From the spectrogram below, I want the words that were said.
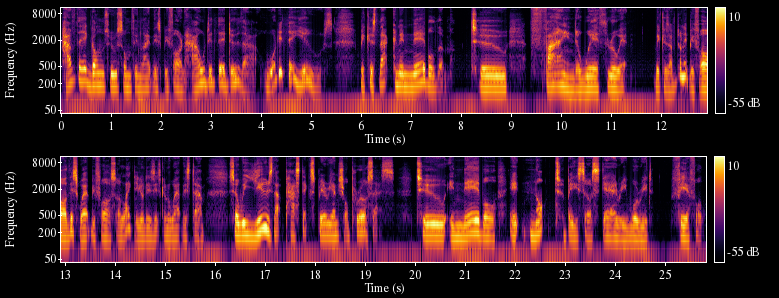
Have they gone through something like this before? And how did they do that? What did they use? Because that can enable them to find a way through it. Because I've done it before, this worked before, so likelihood is it's going to work this time. So we use that past experiential process to enable it not to be so scary, worried, fearful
